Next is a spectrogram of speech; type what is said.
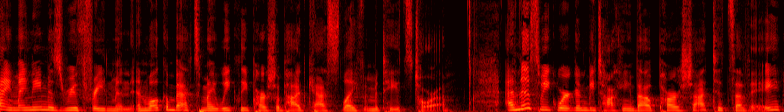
Hi, my name is Ruth Friedman, and welcome back to my weekly Parsha podcast, Life Imitates Torah. And this week we're going to be talking about Parshat Tetzaveh,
